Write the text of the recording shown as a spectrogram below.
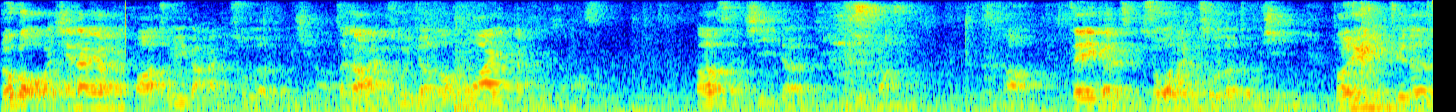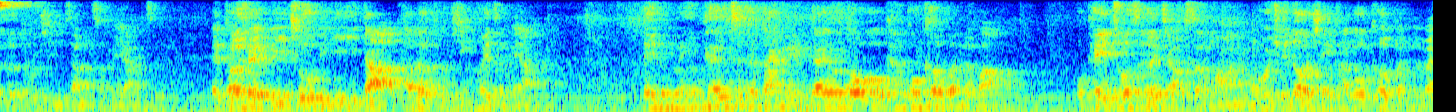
如果我现在要你画出一个函数的图形哦，这个函数叫做 y 等于什么？二十七的 t 次方，好，这一个指数函数的图形，同学你觉得这个图形长什么样子？哎，同学底数比一大，它的图形会怎么样？哎，你们应该这个单元应该都有看过课本了吧？我可以做这个假设吗？你们回去都有先看过课本对不对？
